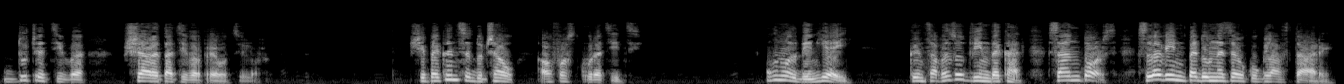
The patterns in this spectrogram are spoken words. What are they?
Duceți-vă și arătați-vă preoților. Și pe când se duceau, au fost curățiți. Unul din ei, când s-a văzut vindecat, s-a întors, slăvind pe Dumnezeu cu glas tare.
